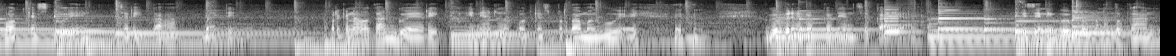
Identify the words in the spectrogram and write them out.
podcast gue, Cerita Batin. Perkenalkan gue Erik, ini adalah podcast pertama gue. gue berharap kalian suka ya. Di sini gue belum menentukan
